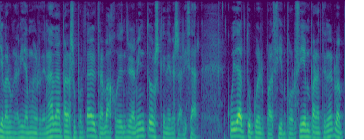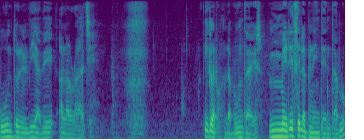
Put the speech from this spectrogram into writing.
llevar una vida muy ordenada para soportar el trabajo de entrenamientos que debes realizar, cuidar tu cuerpo al 100% para tenerlo a punto en el día D a la hora H. Y claro, la pregunta es, ¿merece la pena intentarlo?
